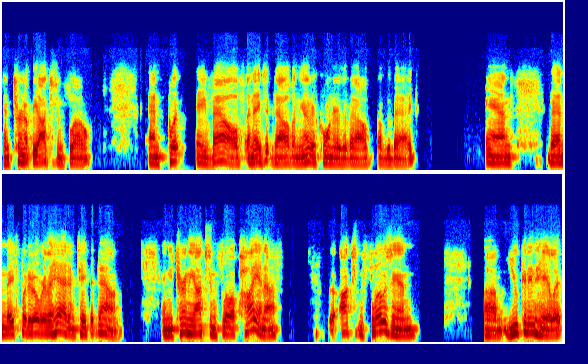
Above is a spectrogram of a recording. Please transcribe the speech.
and turn up the oxygen flow, and put a valve, an exit valve, on the other corner of the valve of the bag, and then they put it over the head and tape it down. And you turn the oxygen flow up high enough, the oxygen flows in. Um, you can inhale it.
